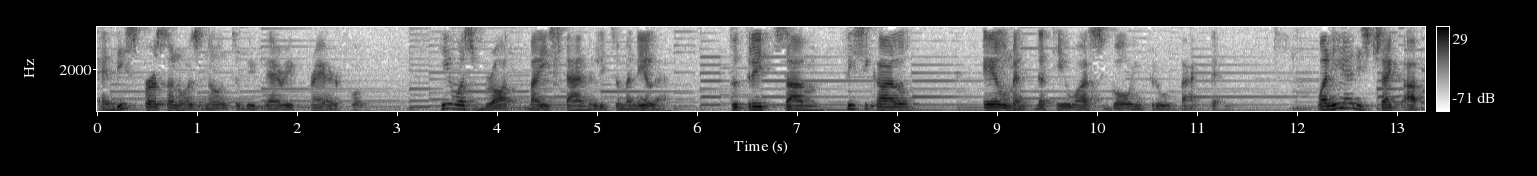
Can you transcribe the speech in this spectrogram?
and this person was known to be very prayerful. He was brought by his family to Manila to treat some physical ailment that he was going through back then. When he had his checkup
